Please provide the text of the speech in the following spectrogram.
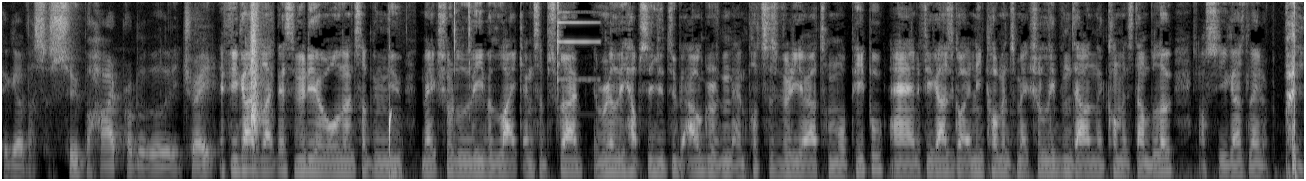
to give us a super high probability trade. If you guys like this video or learned something new, make sure to leave a like and subscribe. It really helps the YouTube algorithm and puts this video out to more people. And if you guys got any comments, make sure to leave them down in the comments down below. I'll see you guys later. Peace.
